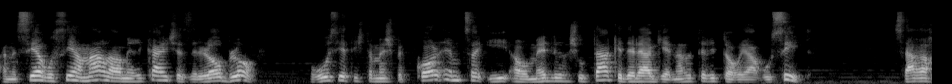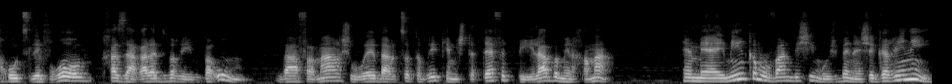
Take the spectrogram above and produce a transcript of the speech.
הנשיא הרוסי אמר לאמריקאים שזה לא בלוף, רוסיה תשתמש בכל אמצעי העומד לרשותה כדי להגן על הטריטוריה הרוסית. שר החוץ לברוב חזר על הדברים באו"ם, ואף אמר שהוא רואה בארצות הברית כמשתתפת פעילה במלחמה. הם מאיימים כמובן בשימוש בנשק גרעיני.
